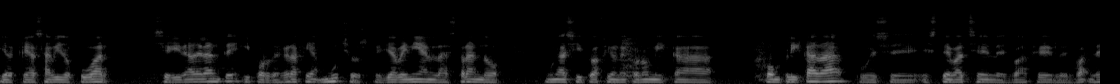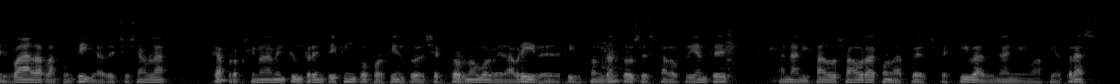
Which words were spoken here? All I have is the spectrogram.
Y el que ha sabido jugar seguirá adelante y por desgracia muchos que ya venían lastrando una situación económica complicada, pues eh, este bache les va, a hacer, les, va, les va a dar la puntilla. De hecho, se habla que aproximadamente un 35% del sector no volverá a abrir. Es decir, son datos escalofriantes analizados ahora con la perspectiva de un año hacia atrás.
